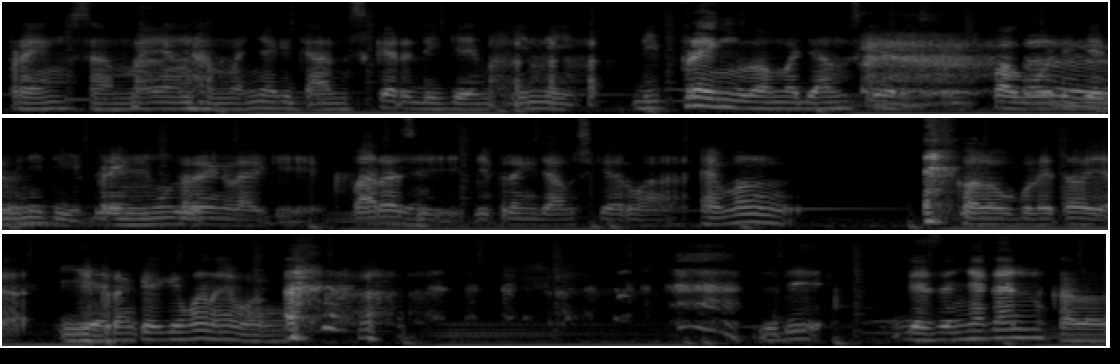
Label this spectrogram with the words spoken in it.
prank sama yang namanya jump scare di game ini di prank lu sama jump scare sumpah gua di game ini di prank Di mulu prank lagi. Parah Iya. sih di prank jump scare mah. Emang kalau boleh tahu ya, di iya prank kayak gimana emang? jadi biasanya kan kalau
